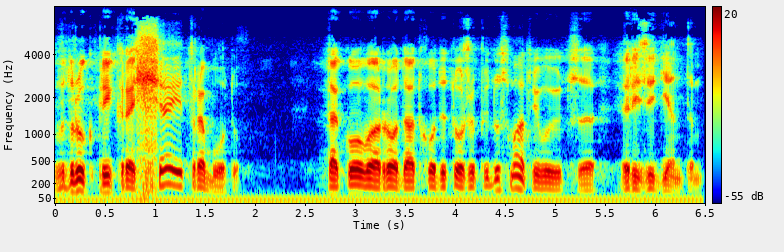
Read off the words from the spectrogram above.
вдруг прекращает работу, такого рода отходы тоже предусматриваются резидентом.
